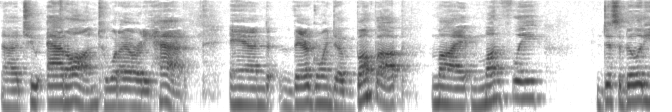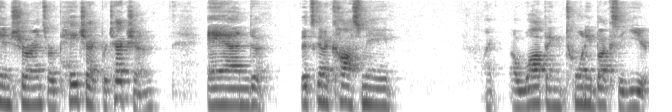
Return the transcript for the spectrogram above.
uh, to add on to what I already had. And they're going to bump up my monthly disability insurance or paycheck protection, and it's going to cost me like a whopping 20 bucks a year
